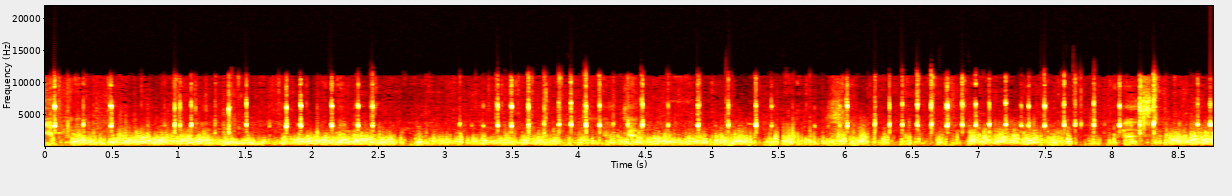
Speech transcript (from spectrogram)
右前見て皆さんコ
